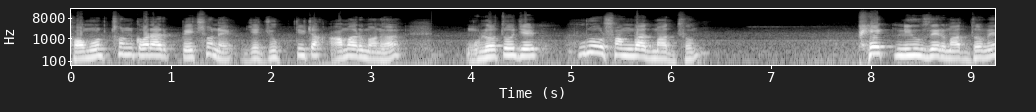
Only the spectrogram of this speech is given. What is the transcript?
সমর্থন করার পেছনে যে যুক্তিটা আমার মনে হয়, মূলত যে পুরো সংবাদ মাধ্যম ফেক নিউজের মাধ্যমে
